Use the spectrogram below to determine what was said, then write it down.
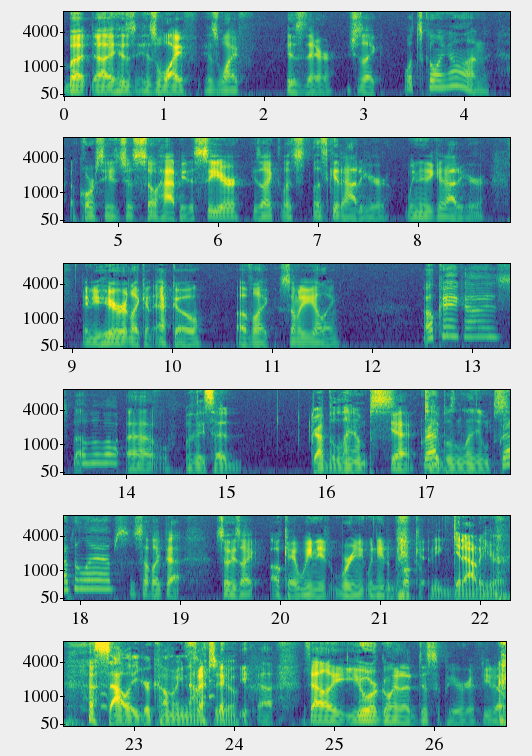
but uh, his his wife his wife is there. She's like, "What's going on?" Of course, he's just so happy to see her. He's like, "Let's let's get out of here. We need to get out of here." And you hear like an echo of like somebody yelling, "Okay, guys." Blah blah blah. Uh, they said, grab the lamps. yeah, grab tables and lamps. grab the lamps and stuff like that. So he's like, "Okay, we need we we need to book it." Need to get out of here. Sally, you're coming now too. yeah, Sally, you are going to disappear if you don't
